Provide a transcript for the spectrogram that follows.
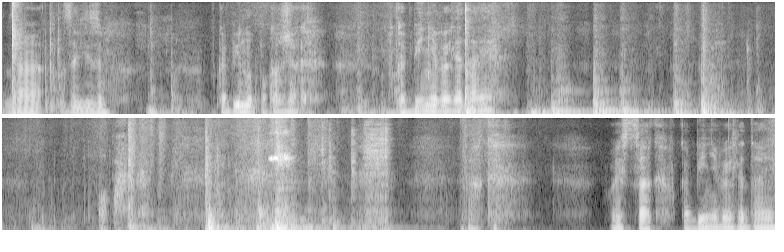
Зараз заліземо в кабіну, покажу, як в кабіні виглядає. Опа. Так. Ось так в кабіні виглядає.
